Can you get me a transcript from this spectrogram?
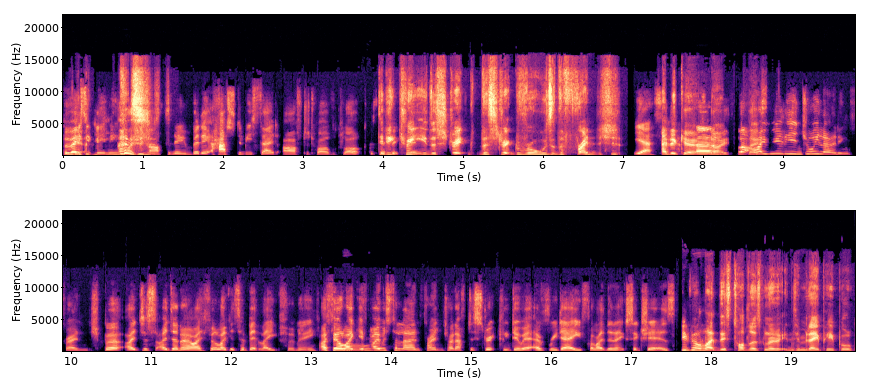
But Yeah. basically, it means like afternoon, but it has to be said after 12 o'clock. Did he treat you the strict the strict rules of the French Yes. etiquette? Um, no. but I really enjoy learning French, but I just, I don't know, I feel like it's a bit late for me. I feel like if I was to learn French, I'd have to strictly do it every day for like the next six years. Do you feel like this toddler is going to intimidate people?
